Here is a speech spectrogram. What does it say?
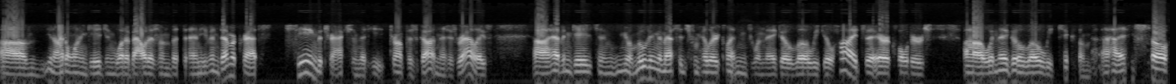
Um, you know, I don't want to engage in whataboutism, but then even Democrats, seeing the traction that he Trump has gotten at his rallies, uh, have engaged in you know moving the message from Hillary Clinton's "When they go low, we go high" to Eric Holder's uh, "When they go low, we kick them." Uh, so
